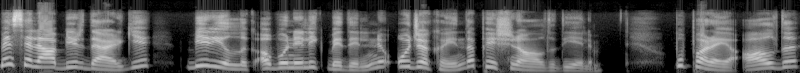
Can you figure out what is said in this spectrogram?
Mesela bir dergi bir yıllık abonelik bedelini Ocak ayında peşin aldı diyelim. Bu parayı aldı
